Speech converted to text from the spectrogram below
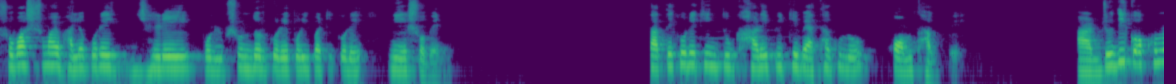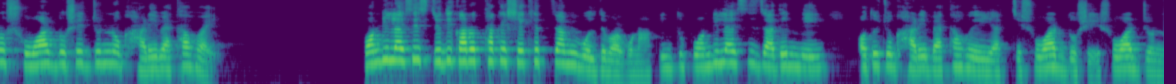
শোবার সময় ভালো করে ঝেড়ে সুন্দর করে পরিপাটি করে নিয়ে শোবেন। তাতে করে কিন্তু ঘাড়ে, পিঠে ব্যথাগুলো কম থাকবে। আর যদি কখনো শোয়ার দোষের জন্য ঘাড়ে ব্যথা হয় পন্ডিলাইসিস যদি কারোর থাকে সেক্ষেত্রে আমি বলতে পারব না। কিন্তু পন্ডিলাইসিস যাদের নেই, অথচ ঘাড়ে ব্যথা হয়ে যাচ্ছে শোয়ার দোষে, শোয়ার জন্য,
